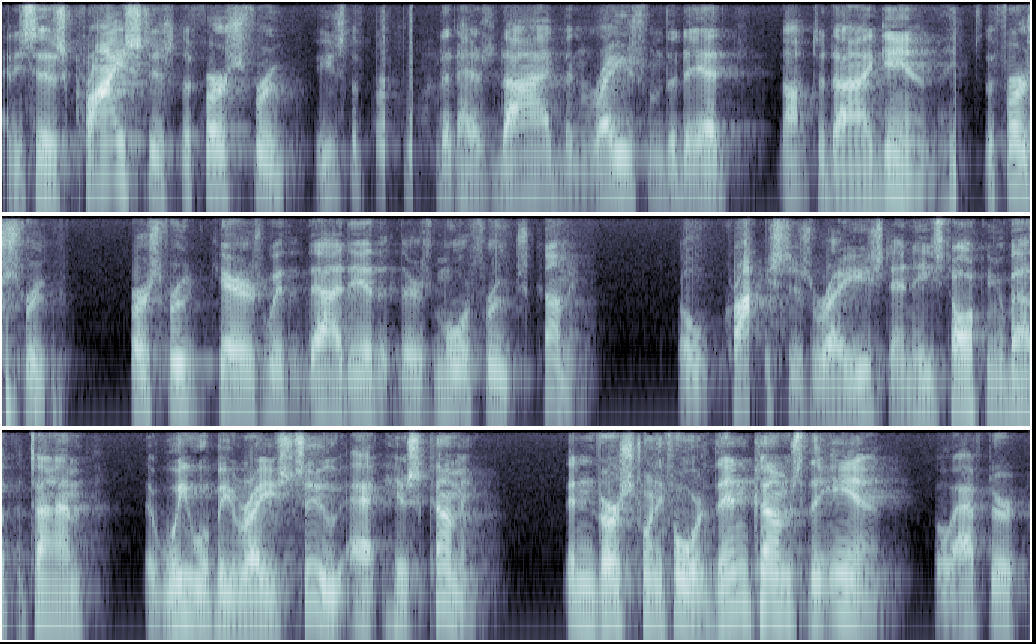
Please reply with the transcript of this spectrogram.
and he says, Christ is the first fruit. He's the first one that has died, been raised from the dead, not to die again. He's the first fruit. First fruit carries with it the idea that there's more fruits coming. So Christ is raised, and he's talking about the time that we will be raised too at his coming. Then in verse 24, then comes the end. So after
